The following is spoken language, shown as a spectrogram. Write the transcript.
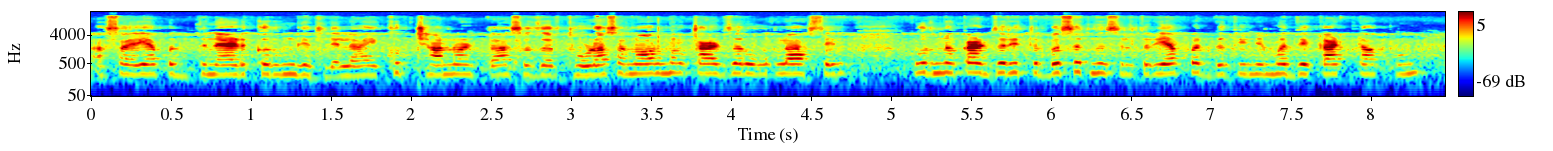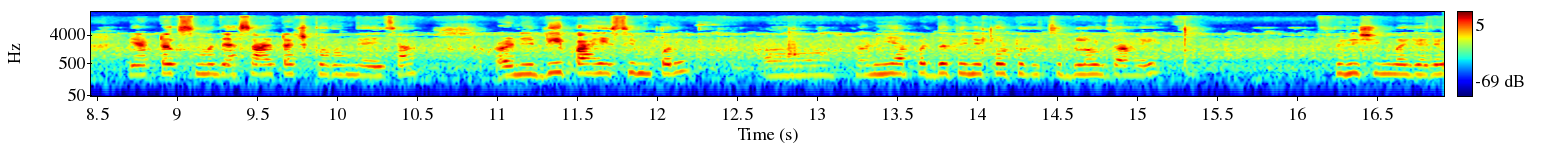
असा या पद्धतीने ॲड करून घेतलेला आहे. खूप छान वाटतं. असं जर थोडासा नॉर्मल काठ जर उरला असेल पूर्ण काठ जर इथं बसत नसेल तर या पद्धतीने मध्ये काठ टाकून या टक्समध्ये असा अटॅच करून घ्यायचा. आणि डीप आहे सिंपल आणि या पद्धतीने कटोरीचे ब्लाऊज आहे. फिनिशिंग वगैरे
